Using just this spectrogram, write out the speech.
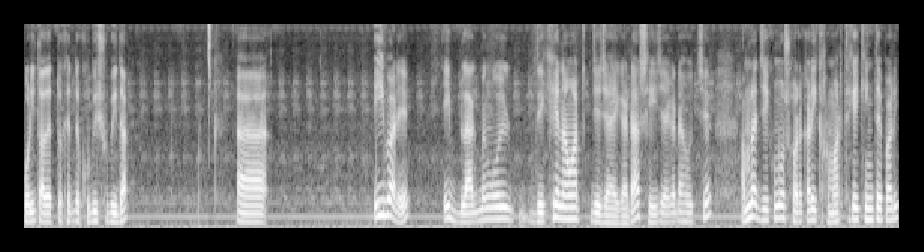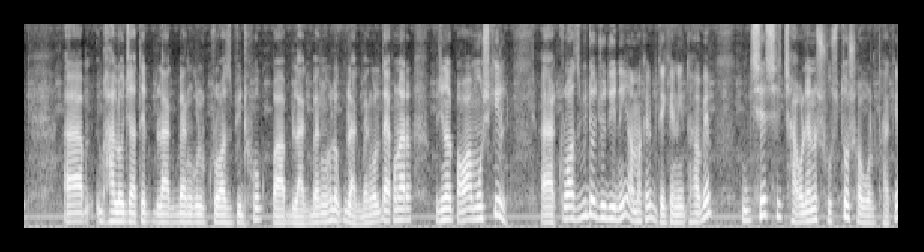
করি, তাদের তো ক্ষেত্রে খুবই সুবিধা। এইবারে এই ব্ল্যাক বেঙ্গল দেখে নেওয়ার যে জায়গাটা, সেই জায়গাটা হচ্ছে আমরা যে কোনো সরকারি খামার থেকে কিনতে পারি। ভালো জাতের ব্ল্যাক বেঙ্গল ক্রসবিট হোক বা ব্ল্যাক বেঙ্গল হোক ব্ল্যাক বেঙ্গল তো এখন আর অরিজিনাল পাওয়া মুশকিল। ক্রসবিটও যদি নেই, আমাকে দেখে নিতে হবে যে সেই ছাগল যেন সুস্থ সবল থাকে,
